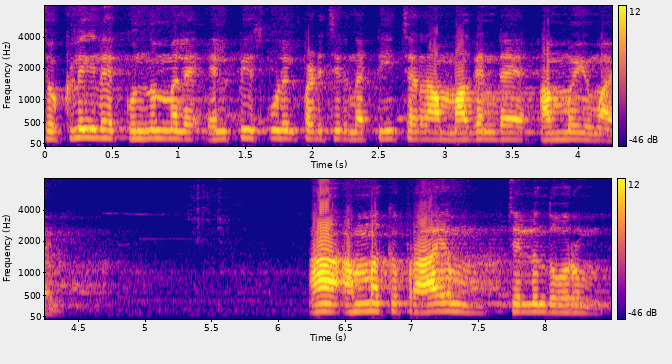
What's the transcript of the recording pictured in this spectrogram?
ചൊക്ലിയിലെ കുന്നുമ്മലെ എൽ പി സ്കൂളിൽ പഠിച്ചിരുന്ന ടീച്ചർ ആ മകന്റെ അമ്മയുമായിരുന്നു. ആ അമ്മയ്ക്ക് പ്രായം ചെല്ലുന്തോറും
